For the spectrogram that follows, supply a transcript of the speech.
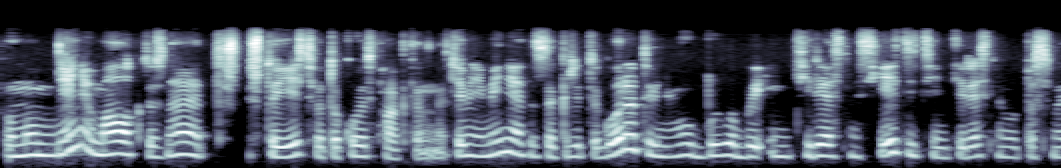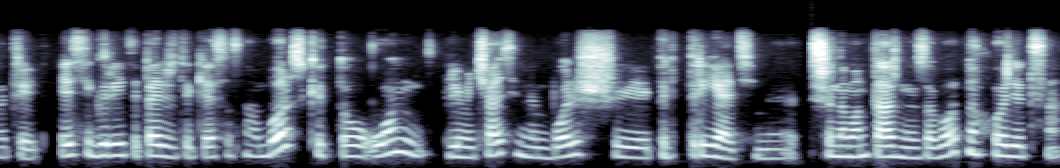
По моему мнению, мало кто знает, что есть вот такой вот фактор. Но, тем не менее, это закрытый город, и в него было бы интересно съездить и интересно его посмотреть. Если говорить, опять же таки, о Сосноборске, то он примечательный больше предприятиями. Шиномонтажный завод находится.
